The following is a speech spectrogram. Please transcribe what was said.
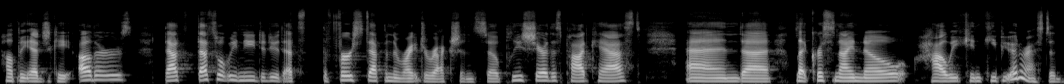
helping educate others. That's that's what we need to do. That's the first step in the right direction. So please share this podcast and uh, let Chris and I know how we can keep you interested.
